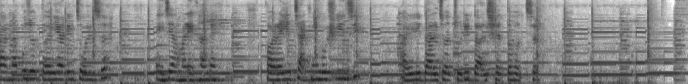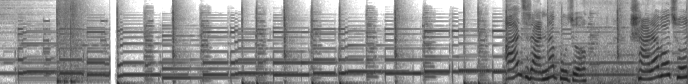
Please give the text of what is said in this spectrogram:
রান্না পুজোর তৈয়ারি চলছে। এই যে আমার এখানে কড়াইয়ে চাটনি বসিয়েছি আর এই ডাল চচ্চড়ির ডাল সেদ্ধ হচ্ছে। আজ রান্না পুজো। সারা বছর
